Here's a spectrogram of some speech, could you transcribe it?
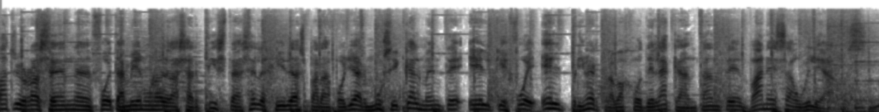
Patrick Russen fue también una de las artistas elegidas para apoyar musicalmente el que fue el primer trabajo de la cantante Vanessa Williams.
